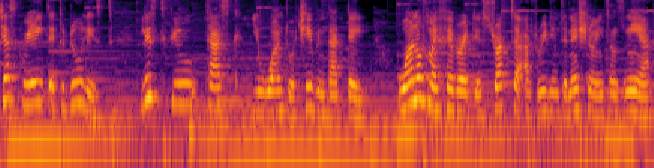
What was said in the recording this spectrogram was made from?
Just create a to do list List few tasks you want to achieve in that day. One of my favorite instructor at Read International in Tanzania,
